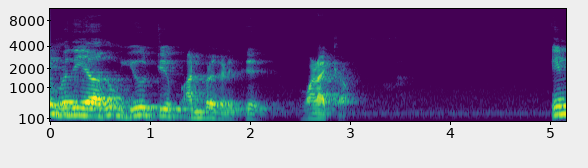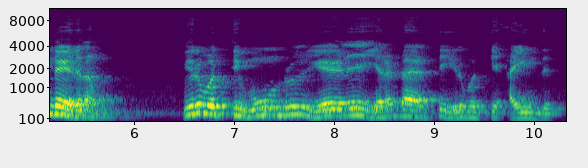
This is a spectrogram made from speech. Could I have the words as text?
மதியாகும் யூடியூப் அன்பர்களுக்கு வணக்கம். இன்றைய தினம் இருபத்தி மூன்று ஏழு இரண்டாயிரத்தி இருபத்தி ஐந்து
